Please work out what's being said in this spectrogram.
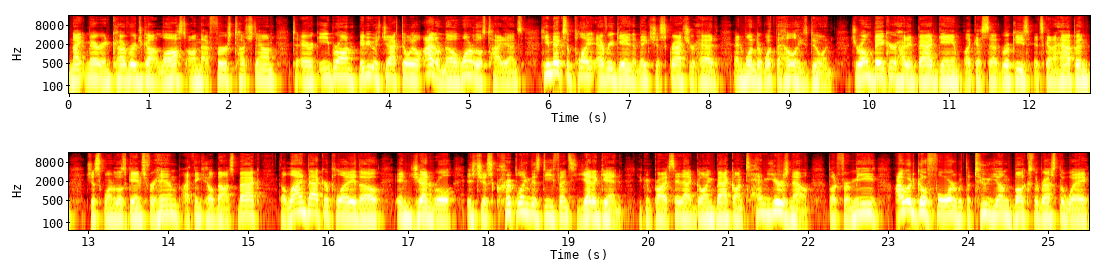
nightmare in coverage, got lost lost on that first touchdown to Eric Ebron. Maybe it was Jack Doyle. I don't know. One of those tight ends. He makes a play every game that makes you scratch your head and wonder what the hell he's doing. Jerome Baker had a bad game. Like I said, rookies, it's going to happen. Just one of those games for him. I think he'll bounce back. The linebacker play, though, in general, is just crippling this defense yet again. You can probably say that going back on 10 years now. But for me, I would go forward with the two young bucks the rest of the way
